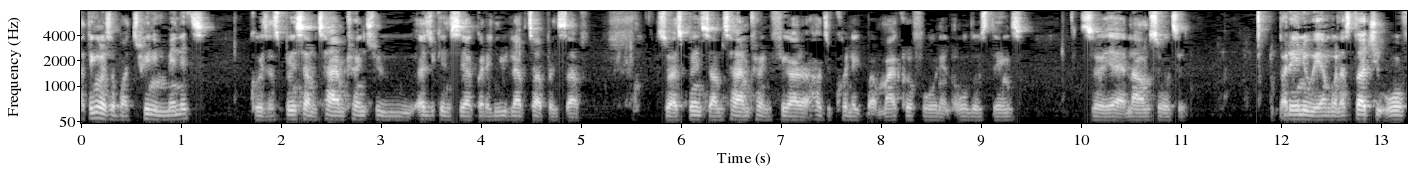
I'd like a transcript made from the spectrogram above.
I think it was about 20 minutes because I spent some time trying to, as you can see, I've got a new laptop and stuff. So I spent some time trying to figure out how to connect my microphone and all those things. So yeah, now I'm sorted. But anyway, I'm gonna start you off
